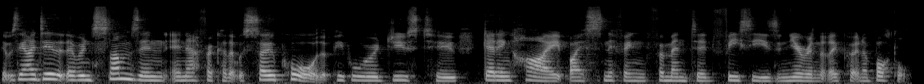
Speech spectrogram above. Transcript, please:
It was the idea that there were in slums in, in Africa that were so poor that people were reduced to getting high by sniffing fermented feces and urine that they put in a bottle.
